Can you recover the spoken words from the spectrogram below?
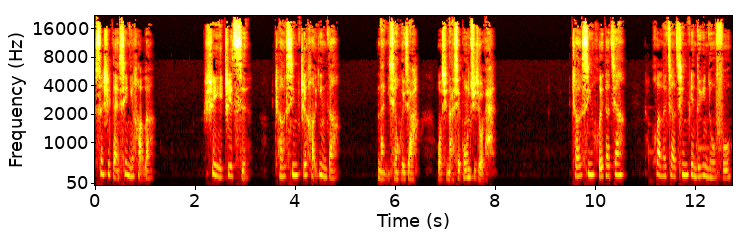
算是感谢你好了。事已至此，朝兴只好应道：“那你先回家，我去拿些工具就来。”朝兴回到家，换了较轻便的运动服，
